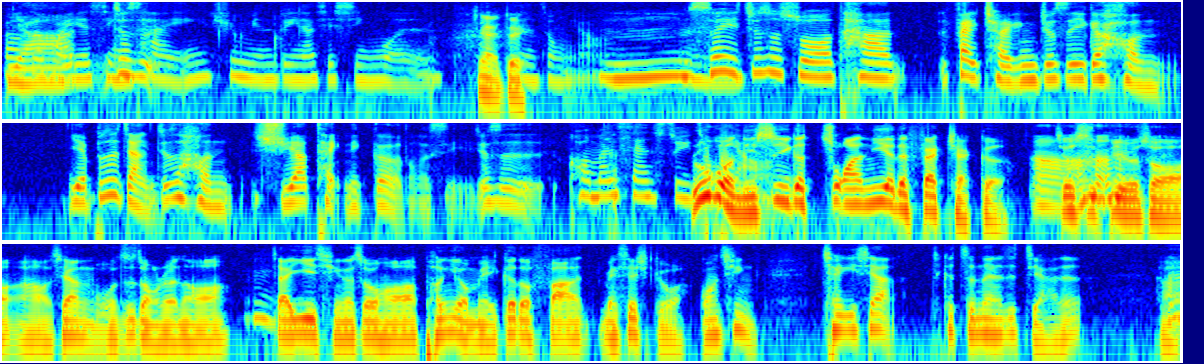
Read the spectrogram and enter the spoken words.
怀疑心态去面对那些新闻，哎对，很重要。嗯，所以就是说，他 fact checking 就是一个很。也不是讲，就是很需要 technical 的东西，就是 common sense。如果你是一个专业的 fact checker，就是比如说啊，像我这种人哦，在疫情的时候哦，朋友每个都发 message 给我，光庆 check 一下这个真的还是假的啊？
